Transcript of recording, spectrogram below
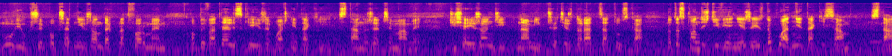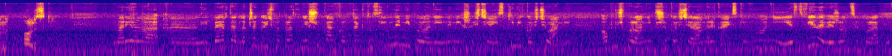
mówił przy poprzednich rządach Platformy Obywatelskiej, że właśnie taki stan rzeczy mamy. Dzisiaj rządzi nami przecież doradca Tuska. No to skąd zdziwienie, że jest dokładnie taki sam stan Polski? Mariola Liberda. Dlaczego Idź Pod Prąd nie szuka kontaktu z innymi polonijnymi chrześcijańskimi kościołami, oprócz Polonii przy kościele amerykańskim w Monii? Jest wiele wierzących Polaków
